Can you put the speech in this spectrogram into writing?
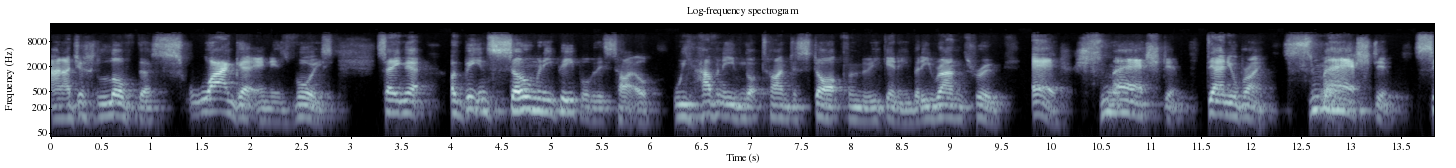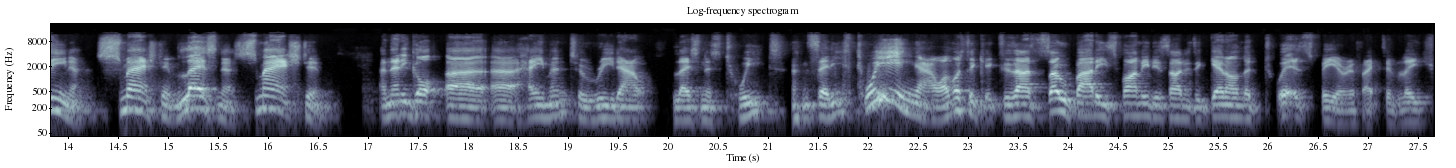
And I just love the swagger in his voice, saying that I've beaten so many people with this title. We haven't even got time to start from the beginning, but he ran through. Edge smashed him. Daniel Bryan smashed him. Cena smashed him. Lesnar smashed him. And then he got uh, uh, Heyman to read out Lesnar's tweet and said he's tweeting now. I must have kicked his ass so bad he's finally decided to get on the Twitter sphere effectively.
